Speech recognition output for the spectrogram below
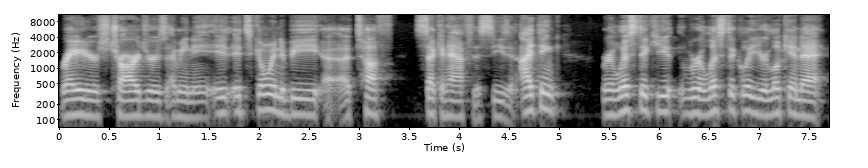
Raiders, Chargers. I mean, it, it's going to be a, a, tough second half of the season. I think realistic, realistically, you're looking at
